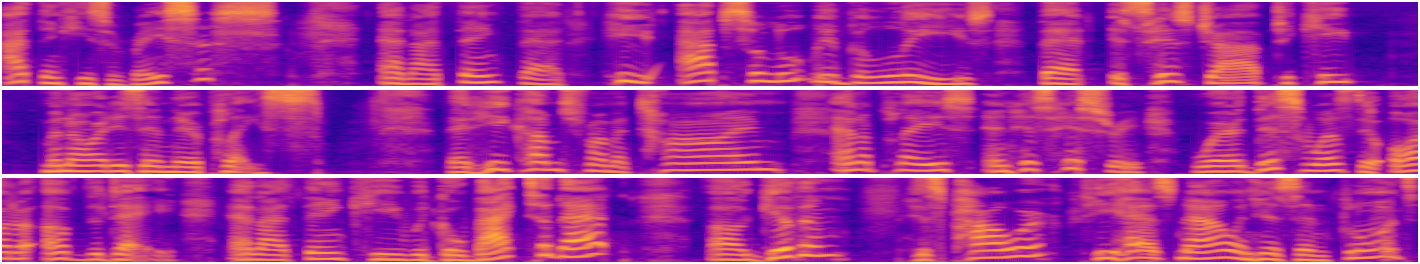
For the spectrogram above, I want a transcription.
I think he's a racist, and I think that he absolutely believes that it's his job to keep minorities in their place that he comes from a time and a place in his history where this was the order of the day. And I think he would go back to that, uh, given his power he has now and his influence.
